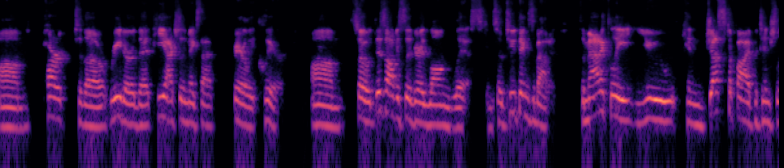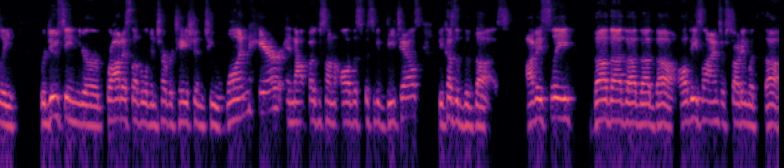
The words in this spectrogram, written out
um, part to the reader, that he actually makes that fairly clear. Um, so this is obviously a very long list. And so two things about it. Thematically, you can justify potentially reducing your broadest level of interpretation to one hair and not focus on all the specific details because of the thes. Obviously, the, the, the, the, the. All these lines are starting with the.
